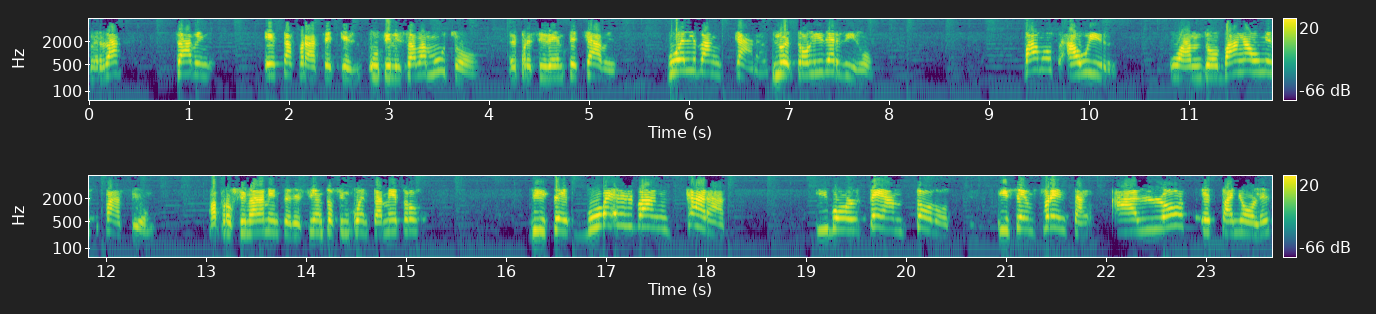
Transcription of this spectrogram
¿verdad?, saben esta frase que utilizaba mucho el presidente Chávez, vuelvan cara. Nuestro líder dijo, vamos a huir cuando van a un espacio aproximadamente de 150 metros, dice, vuelvan caras y voltean todos y se enfrentan a los españoles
